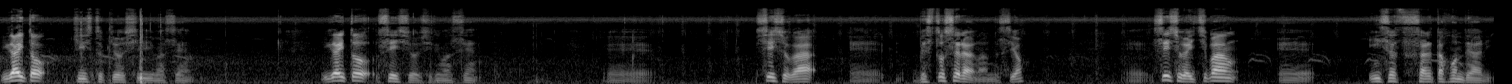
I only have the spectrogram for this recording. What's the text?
ー、意外とキリスト教を知りません。意外と聖書を知りません。えー、聖書が、えー、ベストセラーなんですよ。えー、聖書が一番、えー印刷された本であり、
